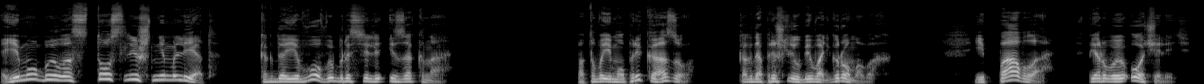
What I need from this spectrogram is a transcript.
Ему было сто с лишним лет, когда его выбросили из окна. По твоему приказу, когда пришли убивать Громовых. И Павла в первую очередь.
